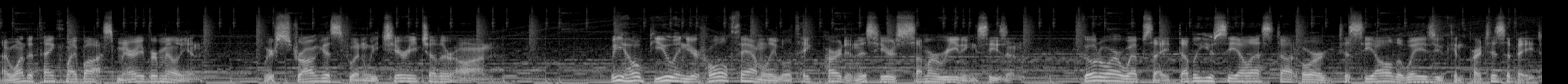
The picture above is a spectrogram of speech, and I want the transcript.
I want to thank my boss, Mary Vermillion. We're strongest when we cheer each other on. We hope you and your whole family will take part in this year's summer reading season. Go to our website, wcls.org, to see all the ways you can participate,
